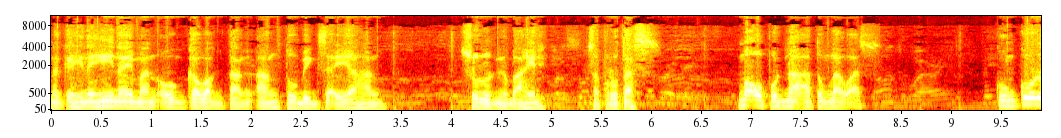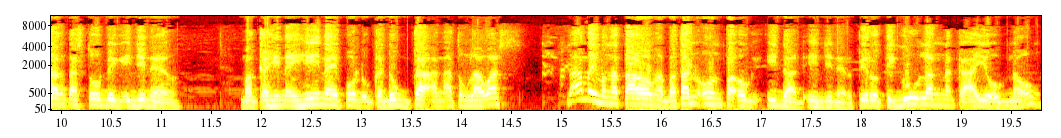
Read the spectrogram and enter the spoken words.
nagkahinay-hinay man og kawagtang ang tubig sa iyahang sulod nga bahin sa prutas. Maupod na atong lawas. Kung kulang tas tubig engineer magkahinay-hinay pod og kadugta ang atong lawas. Na may mga tao nga batanon pa og edad engineer pero tigulang na kaayo og naong.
